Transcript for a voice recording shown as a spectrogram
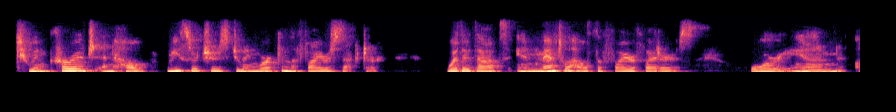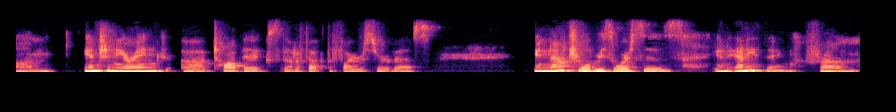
to encourage and help researchers doing work in the fire sector, whether that's in mental health of firefighters or in um, engineering uh, topics that affect the fire service, in natural resources, in anything from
